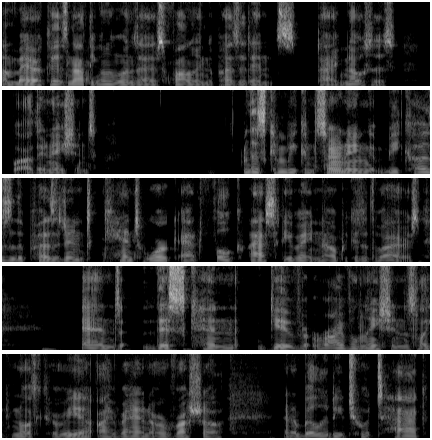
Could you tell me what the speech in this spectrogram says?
America is not the only ones that is following the president's diagnosis, but other nations. This can be concerning because the president can't work at full capacity right now because of the virus. And this can give rival nations like North Korea, Iran, or Russia an ability to attack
